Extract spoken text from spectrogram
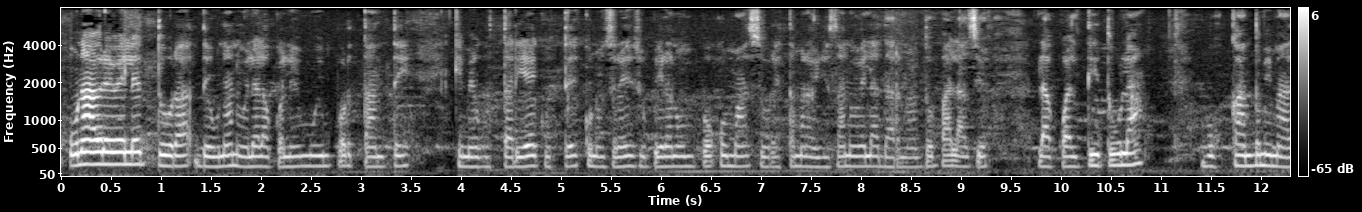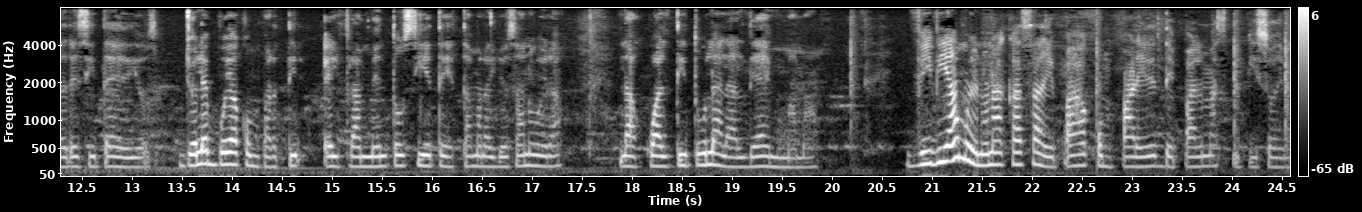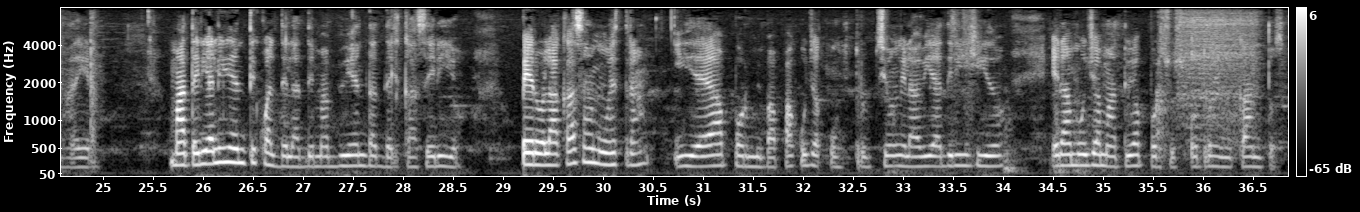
una breve lectura de una novela la cual es muy importante que me gustaría que ustedes conocieran y supieran un poco más sobre esta maravillosa novela de Arnaldo Palacio, la cual titula Buscando mi madrecita de Dios. Yo les voy a compartir el fragmento 7 de esta maravillosa novela la cual titula La aldea de mi mamá. Vivíamos en una casa de paja con paredes de palmas y piso de madera, material idéntico al de las demás viviendas del caserío, pero la casa nuestra, ideada por mi papá cuya construcción él había dirigido, era muy llamativa por sus otros encantos.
